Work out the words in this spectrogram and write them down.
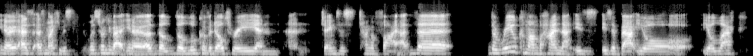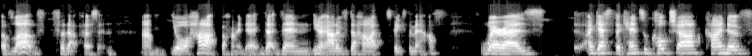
you know, as as Mikey was was talking about, you know, uh, the the look of adultery and and James's tongue of fire. The the real command behind that is is about your your lack of love for that person, um, your heart behind it. That then you know, out of the heart speaks the mouth. Whereas, I guess the cancel culture kind of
